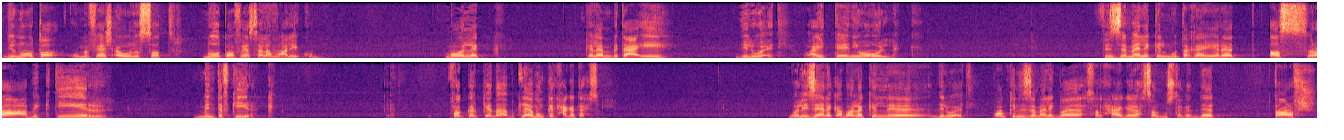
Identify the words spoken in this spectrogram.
دي نقطة وما فيهاش أول السطر نقطة وفيها سلام عليكم. بقول لك كلام بتاع إيه دلوقتي؟ وعيد تاني وأقول لك. في الزمالك المتغيرات أسرع بكتير من تفكيرك. يعني فكر كده بتلاقي ممكن حاجة تحصل. ولذلك بقول لك دلوقتي ممكن الزمالك بقى يحصل حاجة يحصل مستجدات تعرفش.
